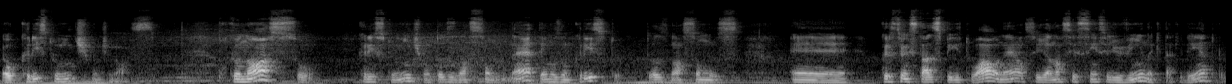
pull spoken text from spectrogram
É o Cristo íntimo de nós. Porque o nosso Cristo íntimo, todos nós somos, né? Temos um Cristo, todos nós somos. É, o Cristo é um estado espiritual, né? Ou seja, a nossa essência divina que está aqui dentro.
